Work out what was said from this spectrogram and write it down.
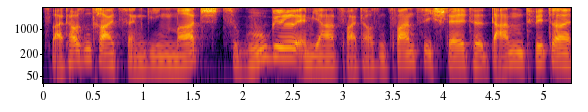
2013 ging Mudge zu Google, im Jahr 2020 stellte dann Twitter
